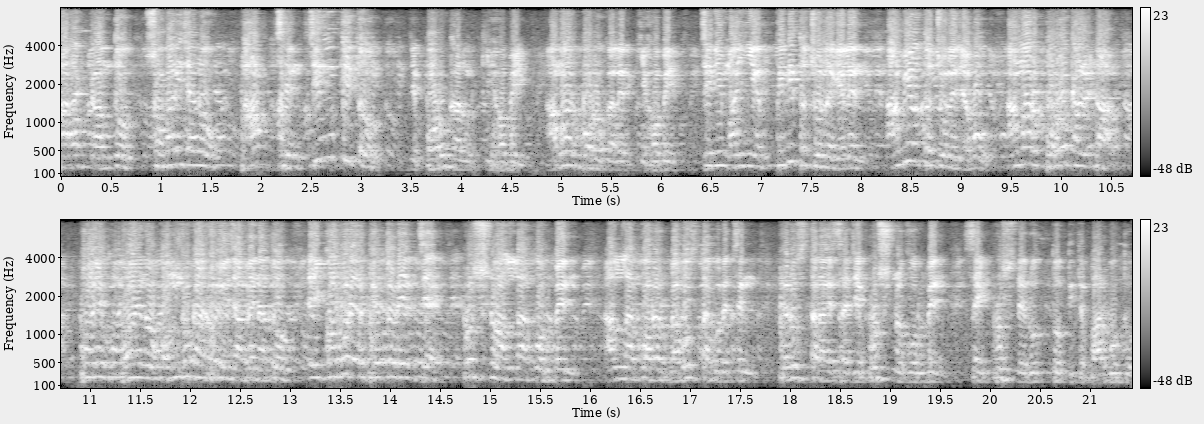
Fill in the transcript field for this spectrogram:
ভারাক্রান্ত, সবাই যেন ভাবছেন, চিন্তিত যে পরকাল কি হবে, আমার পরকালের কি হবে? যিনি মাইয়া, তিনি তো চলে গেলেন, আমিও তো চলে যাব। আমার পরকালটা ভয়, ভয়ানক অন্ধকার হয়ে যাবে না তো? এই কবরের ভেতরের যে প্রশ্ন আল্লাহ করবেন, আল্লাহ করার ব্যবস্থা করেছেন ফেরস্তারা এসে যে প্রশ্ন করবেন, সেই প্রশ্নের উত্তর দিতে পারব তো?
